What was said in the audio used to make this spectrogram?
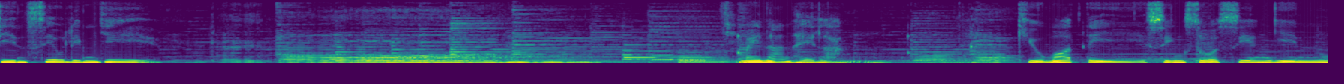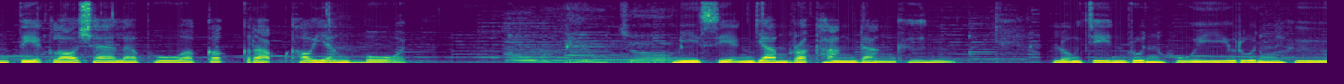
จีนเซี่ยวลิมยี่ ไม่นานให้หลัง คิวมอตี สิงสัวเซียงยิน เตียกล้อแชร์และพวกก็กลับเข้ายังโบสถ์มีเสียงย่ำระฆังดังขึ้น หลวงจีนรุ่นหุย รุ่นฮือ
